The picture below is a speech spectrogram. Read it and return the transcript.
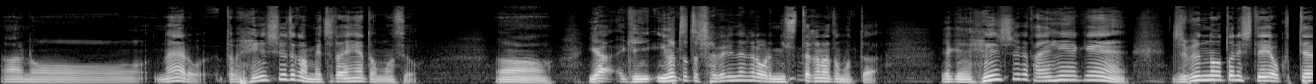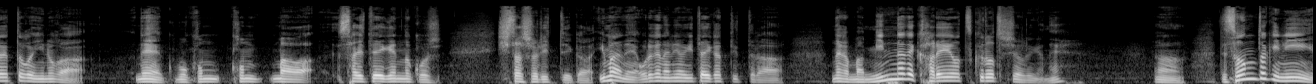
あのー、なんやろ、多分編集とかもめっちゃ大変やと思うんですよ。うん。いや、今ちょっと喋りながら俺ミスったかなと思った。やけん、編集が大変やけん、自分の音にして送ってやった方がいいのが、ね、もうこん、こん、まあ、最低限のこう、下処理っていうか、今ね、俺が何を言いたいかって言ったら、なんかまあみんなでカレーを作ろうとしてるよね。うん。で、その時に、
